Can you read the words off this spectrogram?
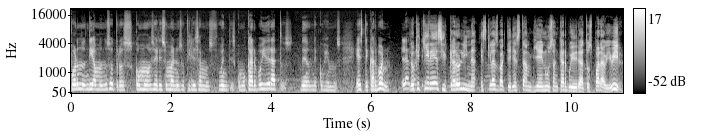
Por, digamos, nosotros como seres humanos utilizamos fuentes como carbohidratos de donde cogemos este carbono. Las Lo que quiere decir Carolina es que las bacterias también usan carbohidratos para vivir,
